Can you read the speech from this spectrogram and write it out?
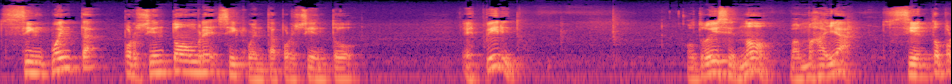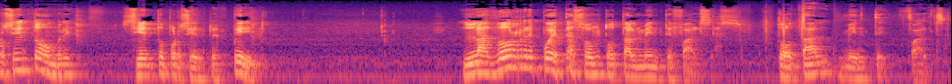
50% hombre, 50% espíritu. Otro dice, no, vamos allá, 100% hombre, 100% espíritu. Las dos respuestas son totalmente falsas, totalmente falsas.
